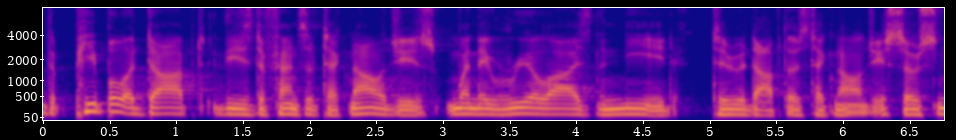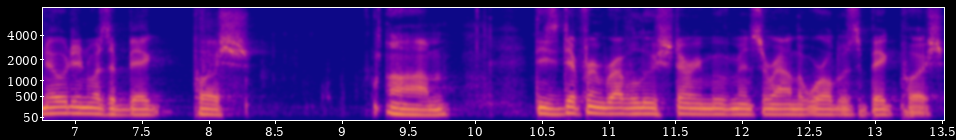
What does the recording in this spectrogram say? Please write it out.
the people adopt these defensive technologies when they realize the need to adopt those technologies. So Snowden was a big push. Um, these different revolutionary movements around the world was a big push.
